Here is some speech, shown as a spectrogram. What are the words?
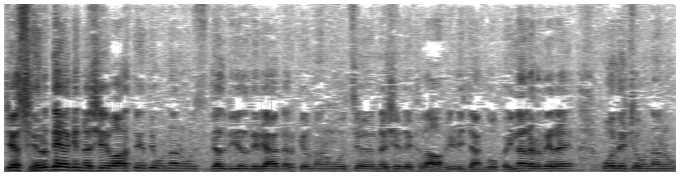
ਜੇ ਸਿਰ ਦੇ ਆ ਕਿ ਨਸ਼ੇ ਵਾਸਤੇ ਤੇ ਉਹਨਾਂ ਨੂੰ ਜਲਦੀ ਜਲਦੀ ਰਿਹਾ ਕਰਕੇ ਉਹਨਾਂ ਨੂੰ ਉਸ ਨਸ਼ੇ ਦੇ ਖਿਲਾਫ ਜਿਹੜੀ ਜੰਗ ਉਹ ਪਹਿਲਾਂ ਲੜਦੇ ਰਹੇ ਉਹਦੇ 'ਚ ਉਹਨਾਂ ਨੂੰ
